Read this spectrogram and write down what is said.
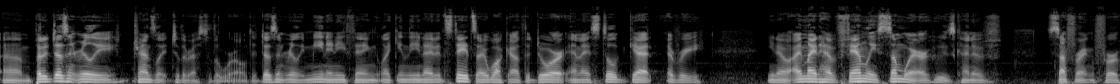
um, but it doesn't really translate to the rest of the world. It doesn't really mean anything. Like in the United States, I walk out the door and I still get every, you know, I might have family somewhere who's kind of suffering for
